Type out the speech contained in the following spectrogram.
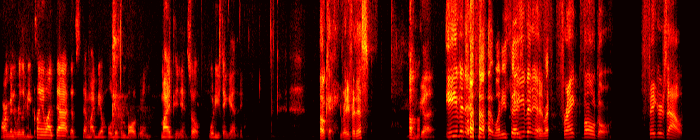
aren't going to really be playing like that. That's that might be a whole different ball game, my opinion. So, what do you think, Anthony? Okay, you ready for this? Oh god. Even if when he says even if re- Frank Vogel figures out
